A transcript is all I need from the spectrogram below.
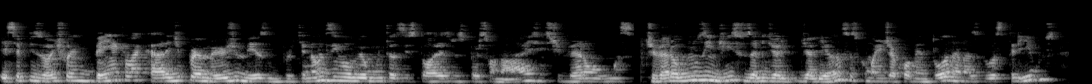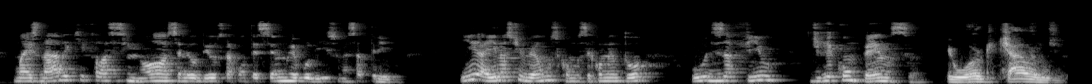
esse episódio foi bem aquela cara de pre-merge mesmo, porque não desenvolveu muitas histórias dos personagens, tiveram algumas, tiveram alguns indícios ali de, de alianças, como a gente já comentou, né, nas duas tribos, mas nada que falasse assim, nossa, meu Deus, está acontecendo um rebuliço nessa tribo. E aí nós tivemos, como você comentou, o desafio de recompensa. World Challenge.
